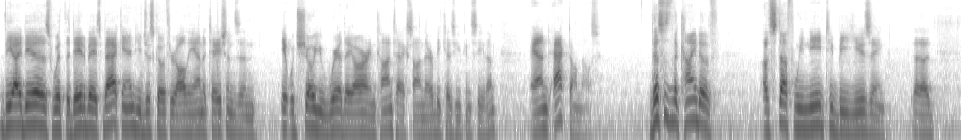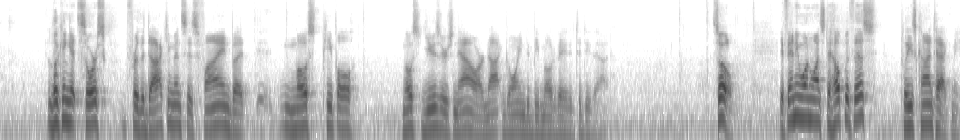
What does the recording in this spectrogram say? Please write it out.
the idea is with the database backend, you just go through all the annotations and it would show you where they are in context on there because you can see them and act on those. This is the kind of, of stuff we need to be using. Uh, looking at source for the documents is fine, but most people, most users now are not going to be motivated to do that. So, if anyone wants to help with this, please contact me.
